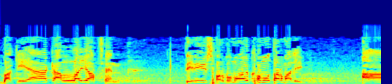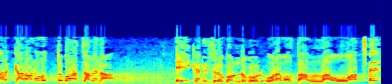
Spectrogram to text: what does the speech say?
বাকি এক আল্লাহ আছেন, তিনি সর্বময় ক্ষমতার মালিক, আর কার অনগত্য করা যাবে না। এইখানে ছিল গন্ডগোল ওরা বলতো আল্লাহ ও আছে,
